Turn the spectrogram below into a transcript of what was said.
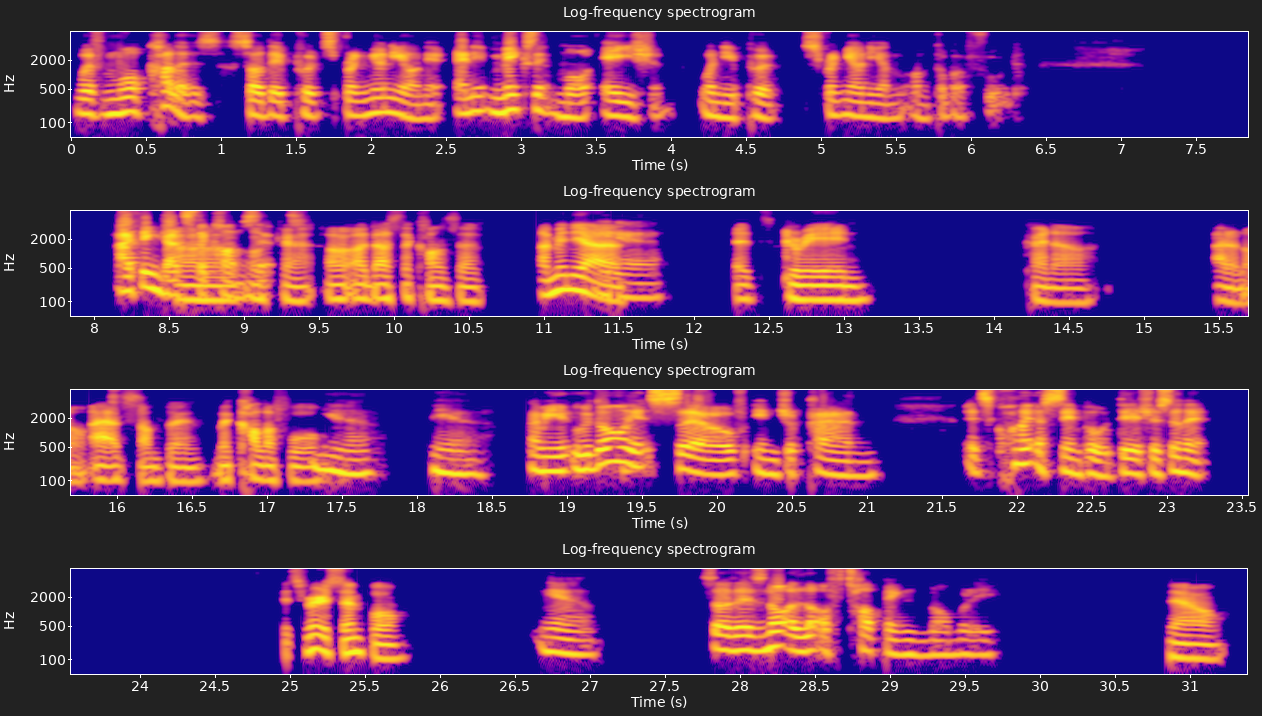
with more colors. So they put spring onion on it and it makes it more Asian when you put spring onion on top of food. I think that's the Uh, concept. Okay, uh, that's the concept. I mean, yeah, yeah. it's green, kind of. I don't know, add something like colorful. Yeah, yeah. I mean, udon itself in Japan, it's quite a simple dish, isn't it? It's very simple. Yeah. So there's not a lot of topping normally. No,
